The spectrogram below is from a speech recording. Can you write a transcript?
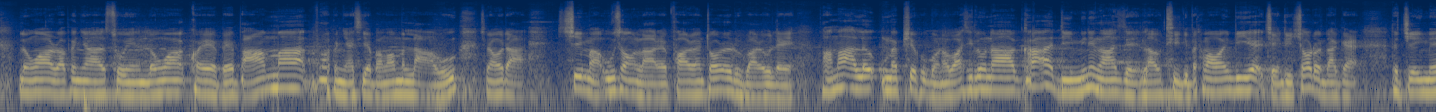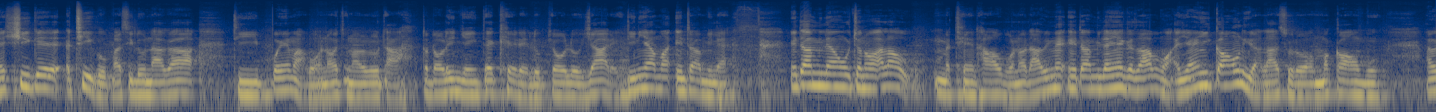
။လုံးဝရာဖညာဆိုရင်လုံးဝခွဲရပဲဘာမှရာဖညာစီကဘာမှမလာဘူး။ကျွန်တော်တို့ဒါရှေ့မှာဥဆောင်လာတဲ့ဖာရန်တော်ရတို့ဘာလို့လဲဘာမှအလုပ်မဖြစ်ဘူးပေါ့နော်။ဘာစီလိုနာကဒီမိနစ်90လောက်ထိဒီပထမပိုင်းပြီးတဲ့အချိန်ထိ short on target တစ်ချိန်ပဲရှိခဲ့တဲ့အထိကိုဘာစီလိုနာကဒီပွဲမှာပေါ့နော်ကျွန်တော်တို့ဒါတော်တော်လေးငြိမ်သက်ခဲ့တယ်လို့ပြောလို့ရတယ်။ဒီနေရာမှာအင်တာမီလန်အင်တာမီလန်ကိုကျွန်တော်အဲ့လောက်မထင်ထားဘူးပေါ့နော်ဒါပေမဲ့အင်တာမီလန်ရဲ့ကစားပုံကအရင်ကြီးကောင်းနေတာလားဆိုတော့မကောင်းဘူး အဲ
